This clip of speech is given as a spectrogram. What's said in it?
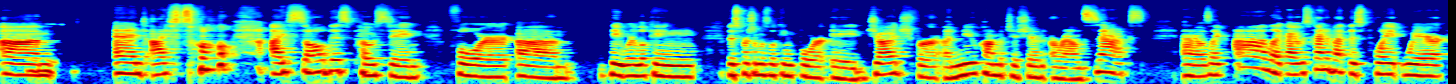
Um, And I saw I saw this posting for um, they were looking this person was looking for a judge for a new competition around snacks. And I was like, ah, like I was kind of at this point where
